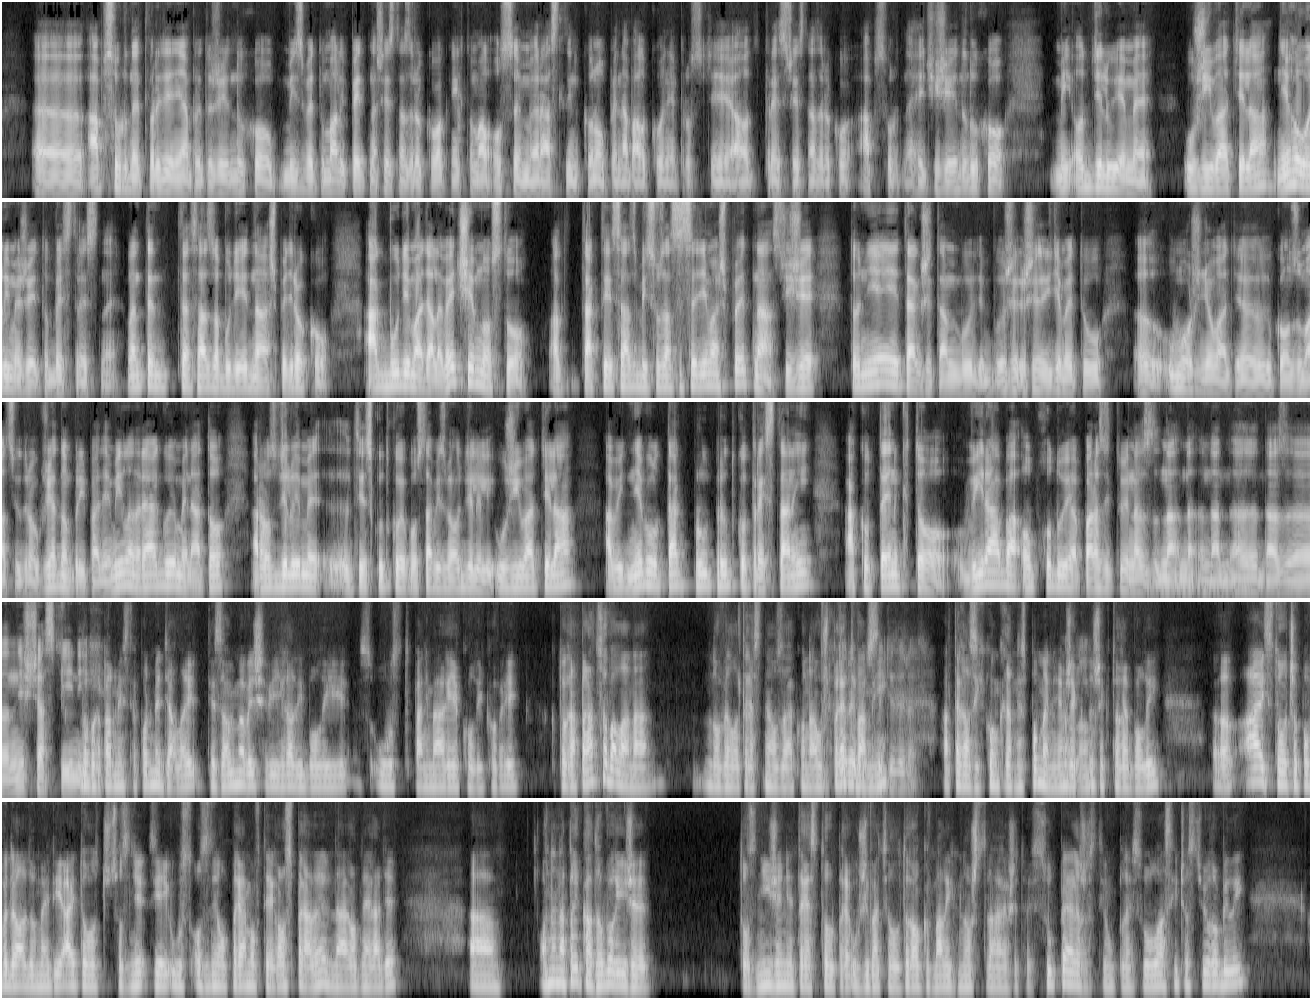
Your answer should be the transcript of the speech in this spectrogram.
absurdné tvrdenia, pretože jednoducho my sme tu mali 15-16 rokov, ak niekto mal 8 rastlín konope na balkóne, proste, ale trest 16 rokov, absurdné. Hej? Čiže jednoducho my oddelujeme užívateľa, nehovoríme, že je to beztrestné. Len ten, tá sázba bude 1 až 5 rokov. Ak bude mať ale väčšie množstvo, a tak tie sázby sú zase 7 až 15. Čiže to nie je tak, že, tam bude, že, že ideme tu e, umožňovať e, konzumáciu drog. V žiadnom prípade. My len reagujeme na to a rozdeľujeme e, tie skutkové postavy, sme oddelili užívateľa, aby nebol tak prudko trestaný, ako ten, kto vyrába, obchoduje a parazituje na, na, na, na, na nešťastí iných. Dobre, pán minister, poďme ďalej. Tie zaujímavejšie výhrady boli z úst pani Márie Kolíkovej, ktorá pracovala na novele trestného zákona už pred vami. Teraz? A teraz ich konkrétne spomeniem, že, že ktoré boli. E, aj z toho, čo povedala do médií, aj toho, čo z, jej úst odznelo priamo v tej rozprave v Národnej rade. A ona napríklad hovorí, že to zníženie trestov pre užívateľov drog v malých množstvách, že to je super, že s tým úplne súhlasí, čo ste urobili.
